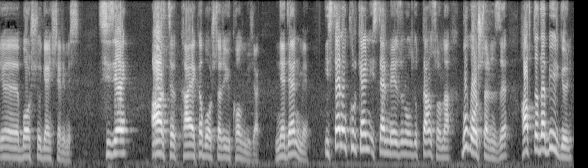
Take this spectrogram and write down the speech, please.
e, borçlu gençlerimiz size artık KYK borçları yük olmayacak. Neden mi? İster okurken ister mezun olduktan sonra bu borçlarınızı haftada bir gün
